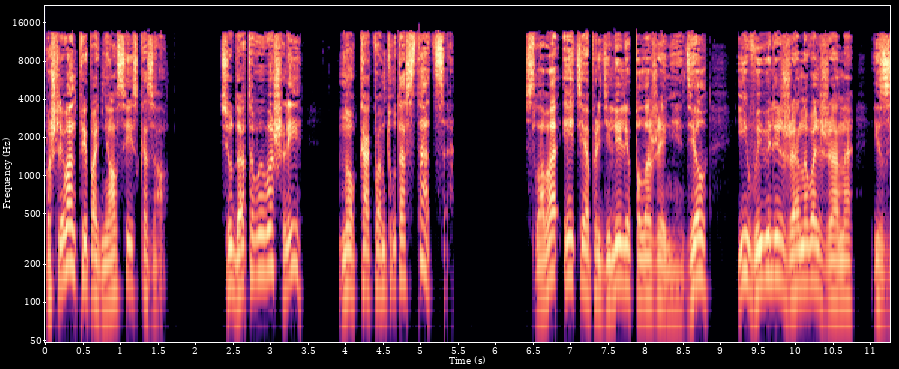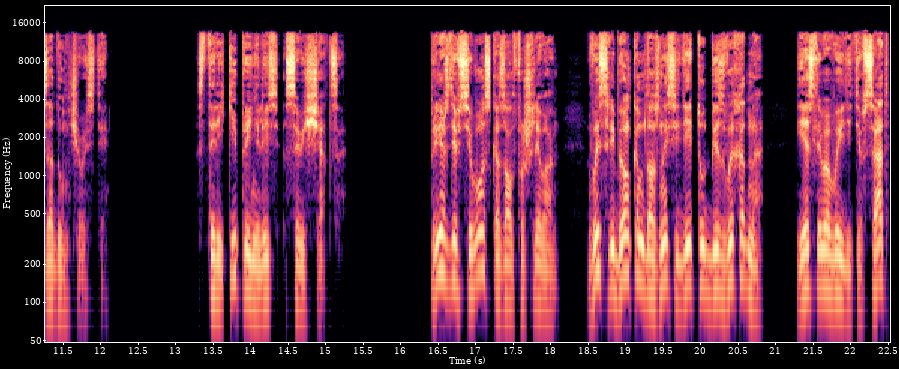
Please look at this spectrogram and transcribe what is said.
Вашлеван приподнялся и сказал: "Сюда-то вы вошли, но как вам тут остаться?" Слова эти определили положение дел и вывели Жана Вальжана из задумчивости. Старики принялись совещаться. Прежде всего, сказал Фашлеван, вы с ребенком должны сидеть тут безвыходно. Если вы выйдете в сад,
